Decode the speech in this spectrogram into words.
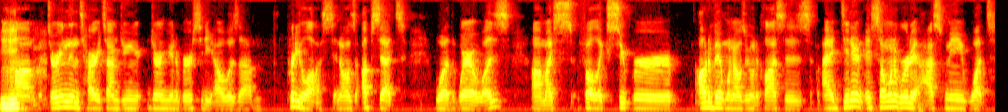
Mm-hmm. Um, but during the entire time during during university, I was um, pretty lost and I was upset with where I was. Um, I felt like super out of it when I was going to classes. I didn't. If someone were to ask me what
